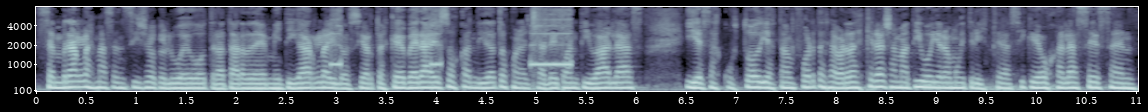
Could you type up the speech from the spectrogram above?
sembrarla es más sencillo que luego tratar de mitigarla. Y lo cierto es que ver a esos candidatos con el chaleco antibalas y esas custodias tan fuertes, la verdad es que era llamativo y era muy triste. Así que ojalá cesen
